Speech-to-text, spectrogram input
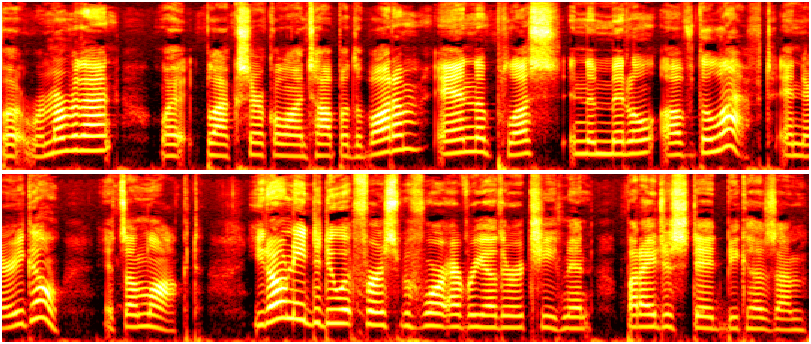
But remember that, white black circle on top of the bottom, and the plus in the middle of the left. And there you go, it's unlocked. You don't need to do it first before every other achievement, but I just did because, um,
